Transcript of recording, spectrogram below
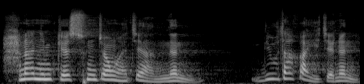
하나님께 순종하지 않는 유다가 이제는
